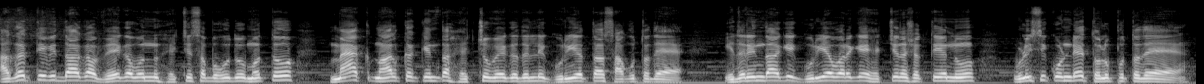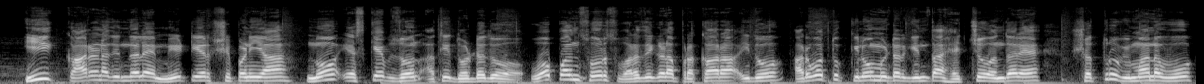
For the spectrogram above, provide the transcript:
ಅಗತ್ಯವಿದ್ದಾಗ ವೇಗವನ್ನು ಹೆಚ್ಚಿಸಬಹುದು ಮತ್ತು ಮ್ಯಾಕ್ ನಾಲ್ಕಕ್ಕಿಂತ ಹೆಚ್ಚು ವೇಗದಲ್ಲಿ ಗುರಿಯತ್ತ ಸಾಗುತ್ತದೆ. ಇದರಿಂದಾಗಿ ಗುರಿಯವರೆಗೆ ಹೆಚ್ಚಿನ ಶಕ್ತಿಯನ್ನು ಉಳಿಸಿಕೊಂಡೇ ತಲುಪುತ್ತದೆ. ಈ ಕಾರಣದಿಂದಲೇ ಮೀಟಿಯರ್ ಕ್ಷಿಪಣಿಯ ನೋ ಎಸ್ಕೇಪ್ ಝೋನ್ ಅತಿ ದೊಡ್ಡದು. ಓಪನ್ ಸೋರ್ಸ್ ವರದಿಗಳ ಪ್ರಕಾರ ಇದು ಅರವತ್ತು ಕಿಲೋಮೀಟರ್ಗಿಂತ ಹೆಚ್ಚು ಅಂದರೆ ಶತ್ರು ವಿಮಾನವು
